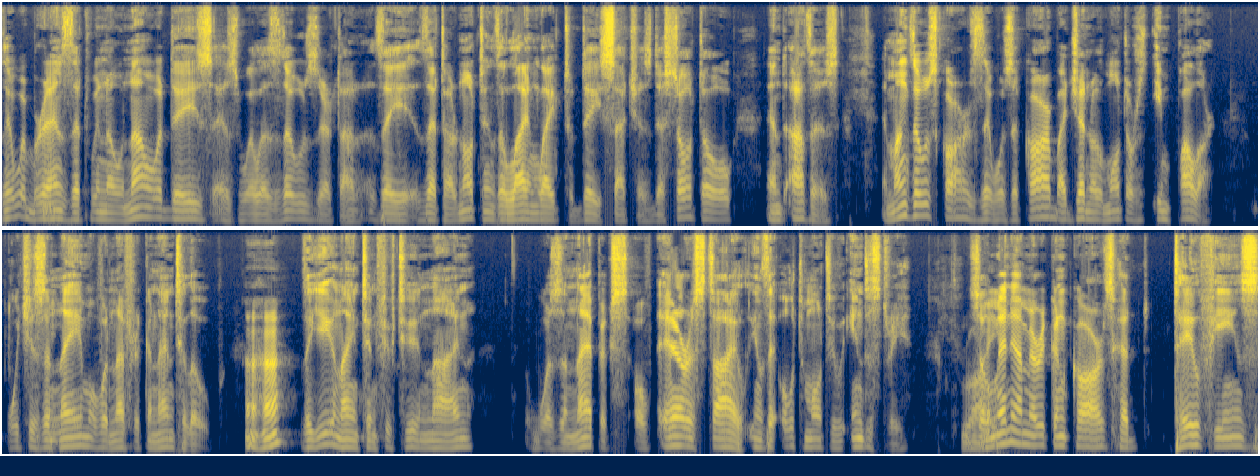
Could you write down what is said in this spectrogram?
There were brands that we know nowadays, as well as those that are they that are not in the limelight today, such as DeSoto and others. Among those cars, there was a car by General Motors Impala, which is the name of an African antelope. Uh-huh. The year 1959 was an apex of era style in the automotive industry. Right. So many American cars had tail fins.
